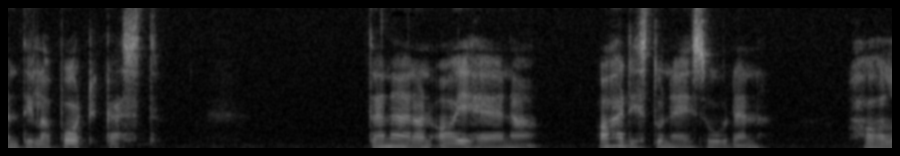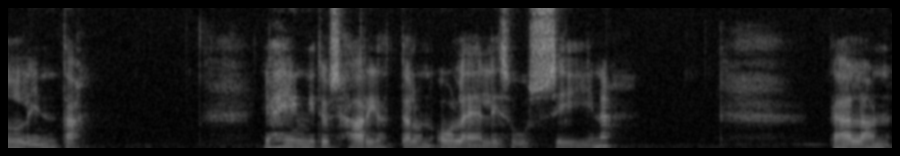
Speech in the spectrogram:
Mielentila podcast. Tänään on aiheena ahdistuneisuuden hallinta ja hengitysharjoittelun oleellisuus siinä. Täällä on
